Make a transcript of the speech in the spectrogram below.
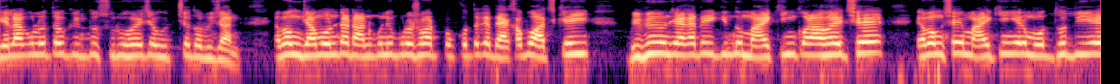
জেলাগুলোতেও কিন্তু শুরু হয়েছে উচ্ছেদ অভিযান। এবং যেমনটা ডানকুনি পুরসভার পক্ষ থেকে দেখাবো, আজকেই বিভিন্ন জায়গাতেই কিন্তু মাইকিং করা হয়েছে এবং সেই মাইকিং এর মধ্য দিয়ে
